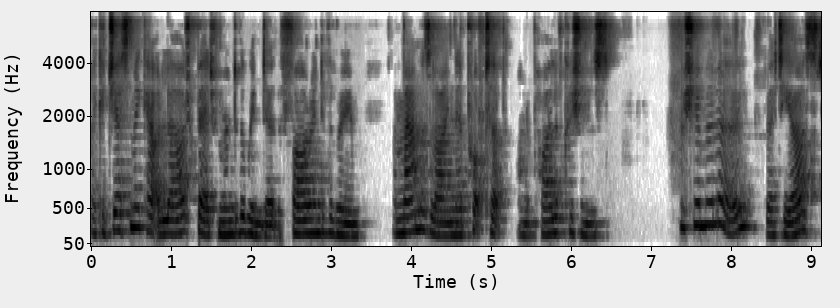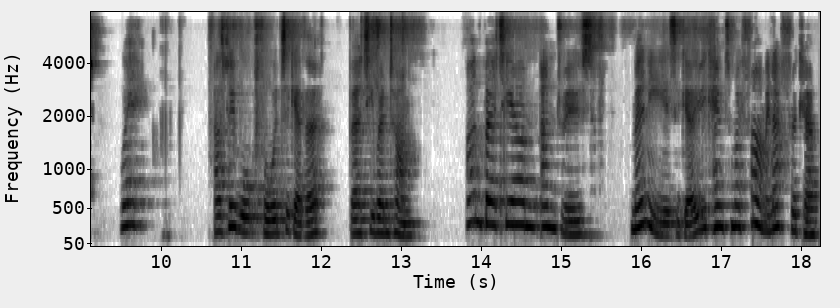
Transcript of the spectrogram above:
I could just make out a large bed from under the window at the far end of the room. A man was lying there propped up on a pile of cushions. Monsieur Merlot? Bertie asked. Where? As we walked forward together, Bertie went on. I'm Bertie Andrews. Many years ago you came to my farm in Africa,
